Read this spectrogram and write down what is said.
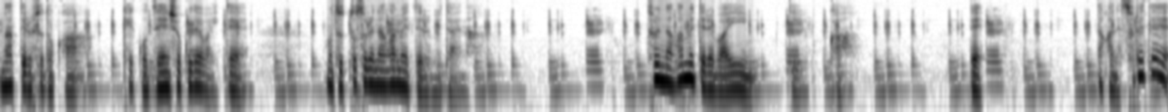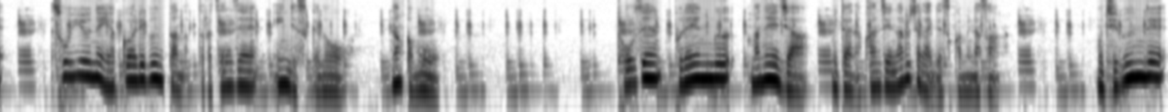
なってる人とか結構前職ではいてもうずっとそれ眺めてるみたいなそれ眺めてればいいっていうかでなんかねそれでそういうね役割分担だったら全然いいんですけどなんかもう当然プレイングマネージャーみたいな感じになるじゃないですか皆さん。もう自分で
